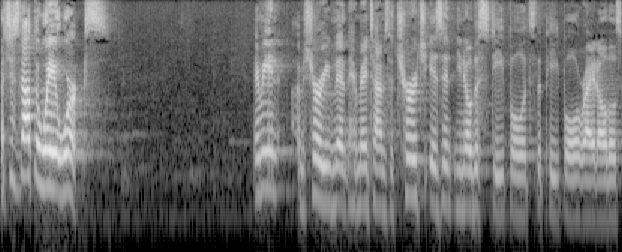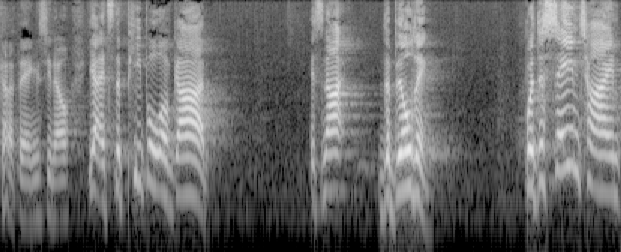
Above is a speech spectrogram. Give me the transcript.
That's just not the way it works. I mean, I'm sure you've heard many times the church isn't, you know, the steeple, it's the people, right? All those kind of things, you know. Yeah, it's the people of God. It's not the building. But at the same time,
